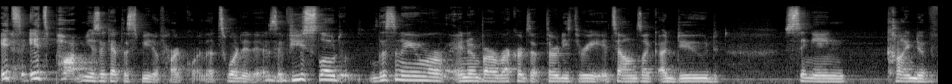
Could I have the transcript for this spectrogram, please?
It's Yeah. it's pop music at the speed of hardcore. That's what it is. If you slowed listening to any of our records at 33, it sounds like a dude singing kind of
